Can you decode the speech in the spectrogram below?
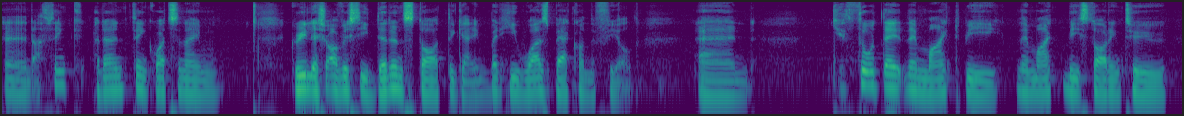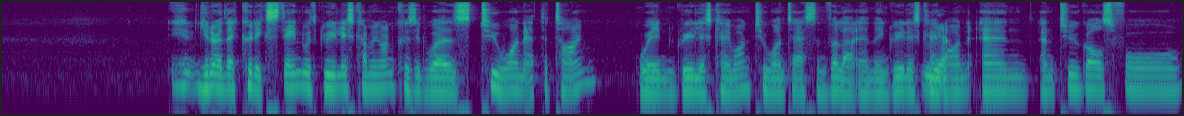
and I think I don't think what's the name Grealish obviously didn't start the game, but he was back on the field, and you thought they, they might be they might be starting to you, you know they could extend with Grealish coming on because it was two one at the time when Grealish came on two one to Aston Villa, and then Grealish came Yeah. on and and two goals for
